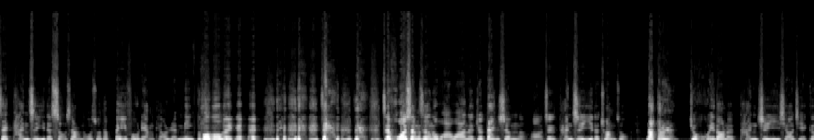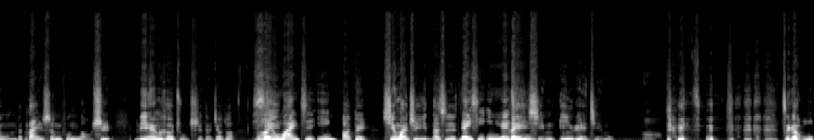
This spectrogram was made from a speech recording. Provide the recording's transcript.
在谭志毅的手上的，我说他背负两条人命，这这这活生生的娃娃呢就诞生了啊！这个谭志毅的创作，那当然就回到了谭志毅小姐跟我们的戴生峰老师联合主持的，叫做《弦外之音》啊，对，《弦外之音》那是类型音乐类型音乐节目啊。这个我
